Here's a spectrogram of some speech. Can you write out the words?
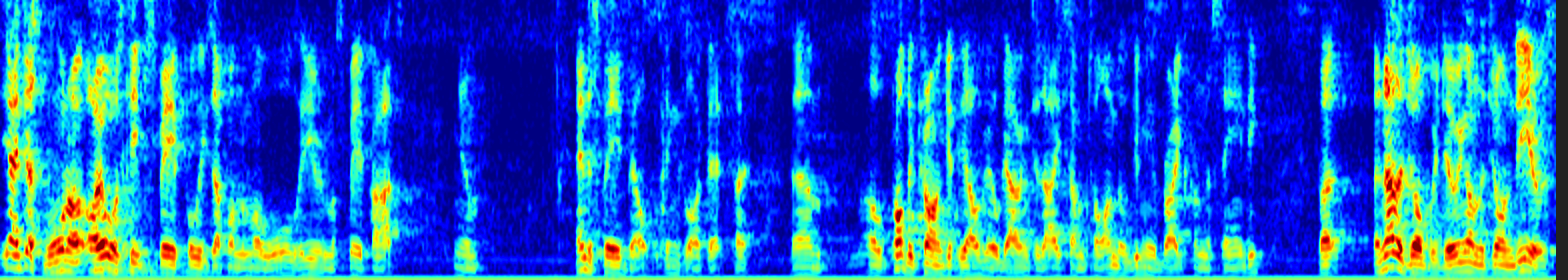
yeah, just worn. I, I, always keep spare pulleys up on my wall here in my spare parts, you know, and a spare belt and things like that. So um, I'll probably try and get the old girl going today sometime. It'll give me a break from the sandy. But another job we're doing on the John Deere is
